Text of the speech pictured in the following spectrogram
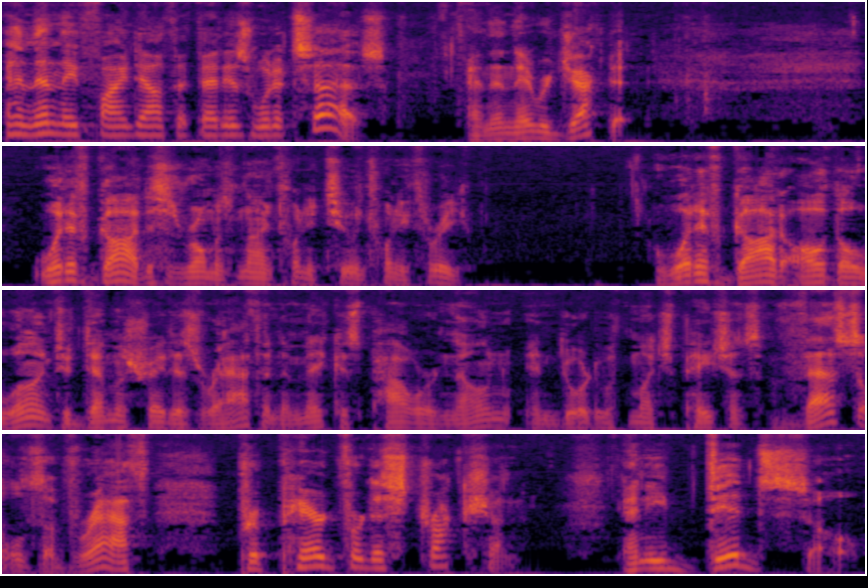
and then they find out that that is what it says, and then they reject it. What if God? This is Romans 9:22 and 23. What if God, although willing to demonstrate his wrath and to make his power known, endured with much patience vessels of wrath prepared for destruction? And he did so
